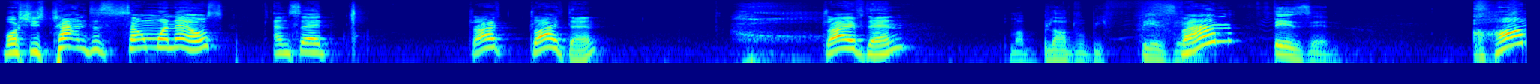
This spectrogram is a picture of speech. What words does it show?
while she's chatting to someone else and said, Drive, drive then. Drive then. My blood will be fizzing. Fam? Fizzing. Come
